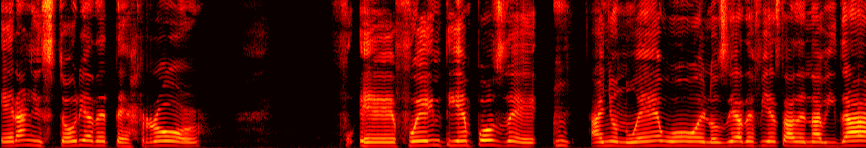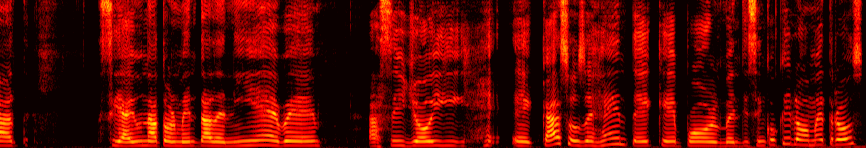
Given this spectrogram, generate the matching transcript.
eran historias de terror eh, fue en tiempos de Año Nuevo, en los días de fiesta de Navidad, si hay una tormenta de nieve, Así yo oí eh, casos de gente que por 25 kilómetros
